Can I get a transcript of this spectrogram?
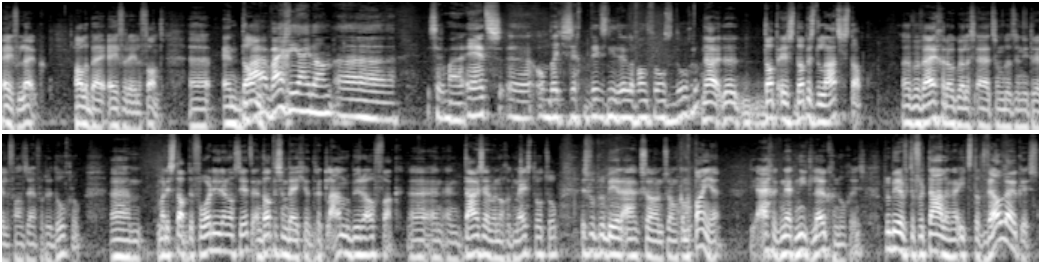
even leuk. allebei even relevant. Eh, en dan... Maar weiger jij dan, eh, zeg maar, ads, eh, omdat je zegt, dit is niet relevant voor onze doelgroep? Nou, dat, is, dat is de laatste stap. We weigeren ook wel eens ads omdat ze niet relevant zijn voor de doelgroep. Ehm, maar die stap ervoor die er nog zit, en dat is een beetje het reclamebureauvak. en, en daar zijn we nog het meest trots op. Dus we proberen eigenlijk zo'n zo'n campagne, die eigenlijk net niet leuk genoeg is, proberen we te vertalen naar iets dat wel leuk is.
